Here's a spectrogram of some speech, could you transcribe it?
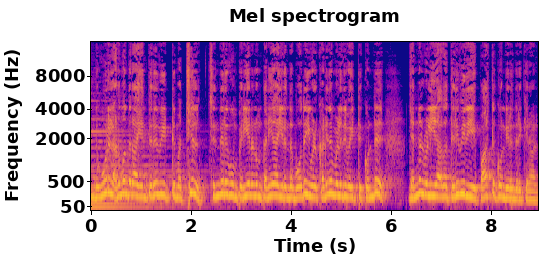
இந்த ஊரில் அனுமந்தராயன் தெருவீட்டு மச்சில் செந்திரவும் பெரியனனும் தனியாய் இருந்தபோது இவள் கடிதம் எழுதி வைத்துக் கொண்டு ஜன்னல் வழியாக தெருவீதியை பார்த்து கொண்டிருந்திருக்கிறாள்.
